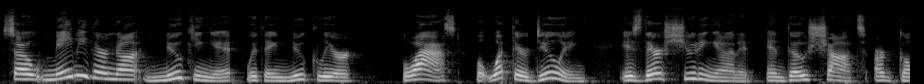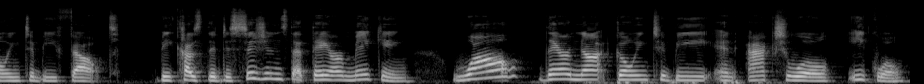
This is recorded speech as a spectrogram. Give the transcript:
So maybe they're not nuking it with a nuclear blast, but what they're doing is they're shooting at it, and those shots are going to be felt because the decisions that they are making, while they're not going to be an actual equal.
